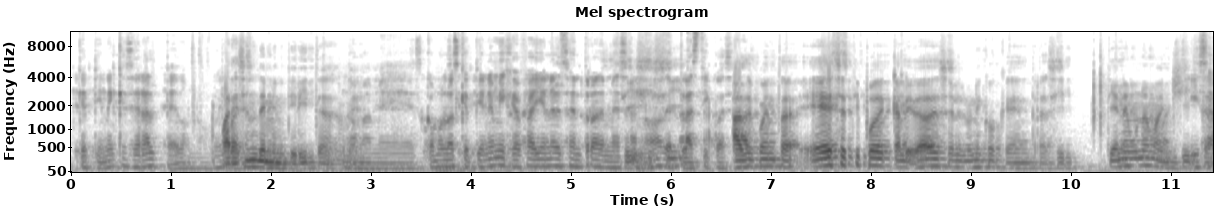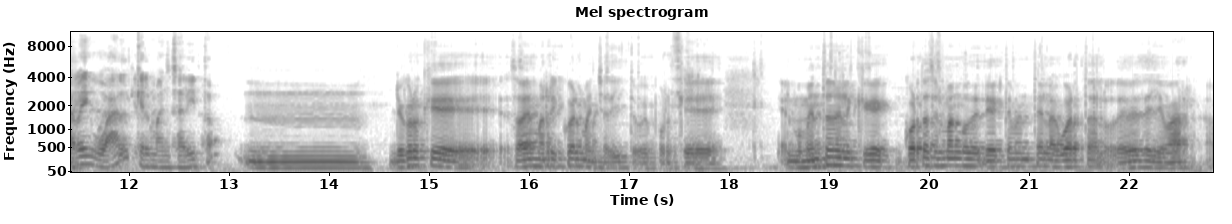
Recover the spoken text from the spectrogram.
Que tiene que ser al pedo, ¿no, güey? parecen de mentiritas, No güey. mames, como los que tiene mi jefa ahí en el centro de mesa, Sí, ¿no? sí, De plástico así. Haz de cuenta, ese tipo de calidad es el único que entra. Si tiene una manchita. ¿Y sabe igual que el manchadito? Mm, yo creo que sabe más rico el manchadito, güey, porque el momento en el que cortas el mango de- directamente de la huerta, lo debes de llevar a-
